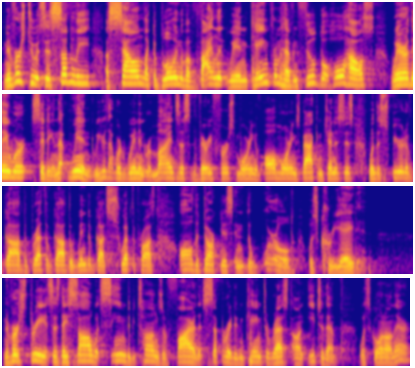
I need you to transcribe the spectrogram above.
And in verse 2, it says, Suddenly a sound like the blowing of a violent wind came from heaven, filled the whole house where they were sitting. And that wind, we hear that word wind, and it reminds us the very first morning of all mornings back in Genesis when the Spirit of God, the breath of God, the wind of God swept across all the darkness and the world was created. And in verse 3, it says, They saw what seemed to be tongues of fire that separated and came to rest on each of them. What's going on there?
